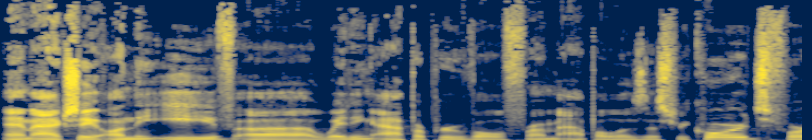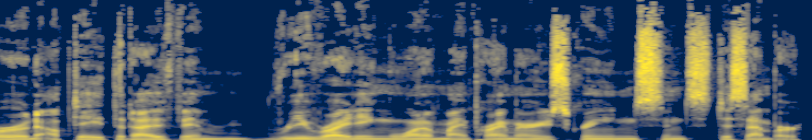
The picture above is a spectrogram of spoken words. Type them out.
am actually on the eve uh, waiting app approval from Apple as this records for an update that I've been rewriting one of my primary screens since December.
